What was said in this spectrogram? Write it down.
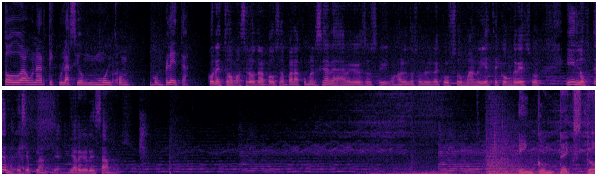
toda una articulación muy completa. Con esto vamos a hacer otra pausa para comerciales. A regreso seguimos hablando sobre el recurso humano y este congreso y los temas que se plantean. Ya regresamos. En contexto.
